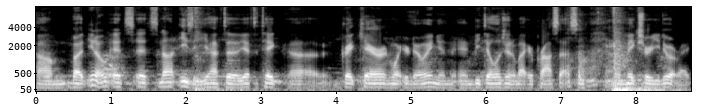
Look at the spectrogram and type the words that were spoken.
um, but you know, it's it's not easy. You have to you have to take uh, great care in what you're doing and, and be diligent about your process and, and make sure you do it right.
